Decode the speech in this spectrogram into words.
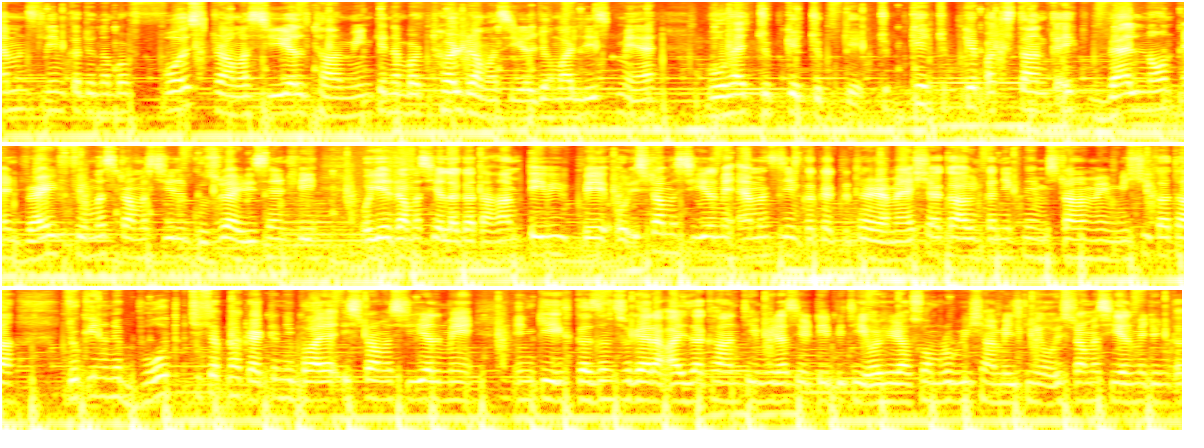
एमन सलीम का जो नंबर फ़र्स्ट ड्रामा सीरियल था मीन के नंबर थर्ड ड्रामा सीरियल जो हमारी लिस्ट में है, वो है चुपके चुपके। चुपके चुपके पाकिस्तान का एक well known and very famous drama serial गुजरा है रिसेंटली और ये ड्रामा सीरियल लगा था हम टीवी पे और इस ड्रामा सीरियल में एमन सलीम का करेक्टर था रमेशा का, और इनका निक नेम इस ड्रामा में मिशी का था, जो कि इन्होंने बहुत अच्छे से अपना करेक्टर निभाया इस ड्रामा सीरियल में। इनकी कजन्स वगैरह आयजा खान थी, मीरा सेठी भी थी, और हीरा सोमरू भी शामिल थी। और इस ड्रामा सीरियल में जो इनका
